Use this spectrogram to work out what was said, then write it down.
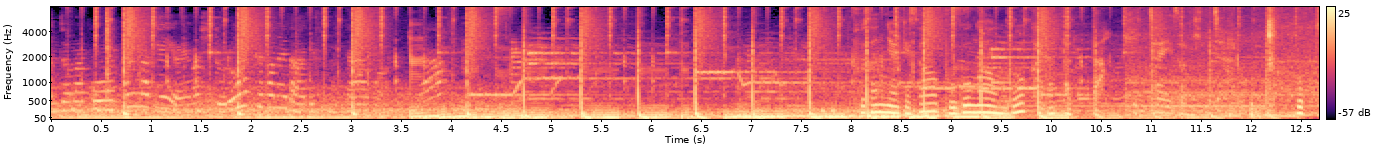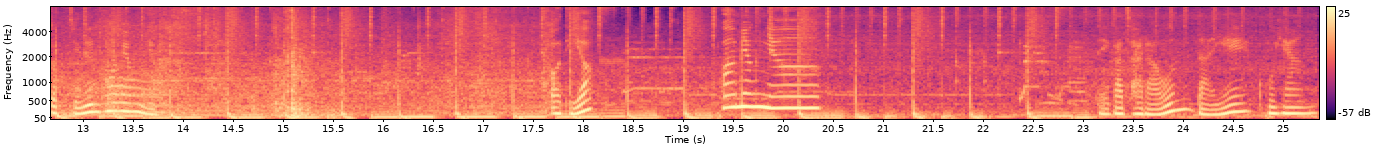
안전하고 편하게 여행하시도록 최선을 다하겠습니다. 고맙습니다. 부산역에서 무궁화호로 갈아탔다. 기차에서 기차로. 목적지는 화명역. 어디요? 화명역. 내가 자라온 나의 고향.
